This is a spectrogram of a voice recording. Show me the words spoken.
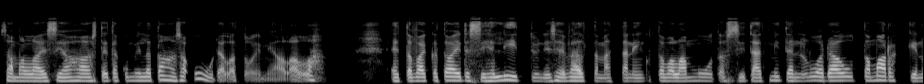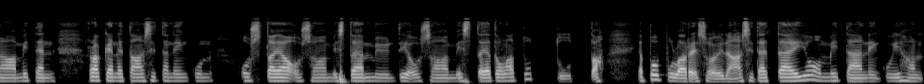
samanlaisia haasteita kuin millä tahansa uudella toimialalla. Että vaikka taide siihen liittyy, niin se ei välttämättä niin kuin tavallaan muuta sitä, että miten luodaan uutta markkinaa, miten rakennetaan sitä niin kuin ostajaosaamista ja myyntiosaamista ja tuttuutta ja popularisoidaan sitä, että tämä ei ole mitään niin kuin ihan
